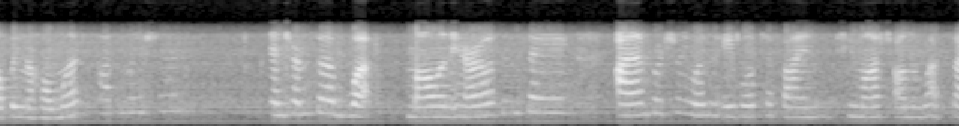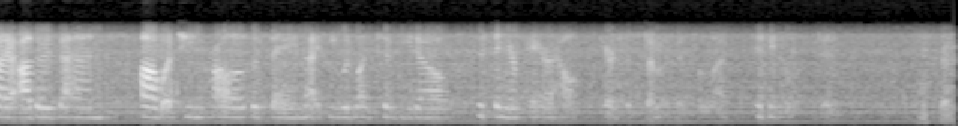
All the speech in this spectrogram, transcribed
helping the homeless population. In terms of what Molinaro has been saying, I unfortunately wasn't able to find too much on the website other than uh, what Jeancarlos was saying that he would like to veto the single payer health care system if it's if he's elected. Okay.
